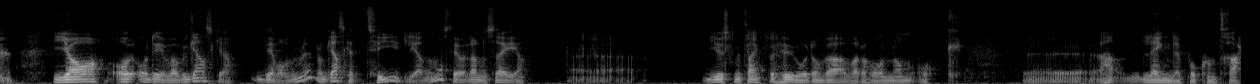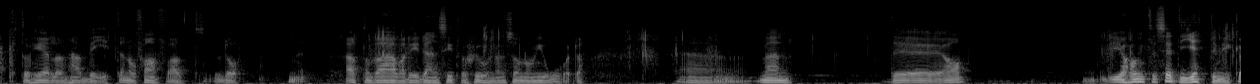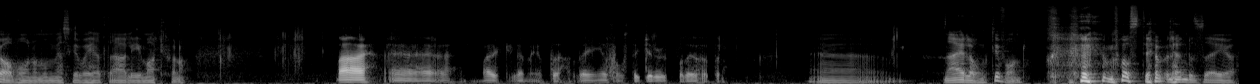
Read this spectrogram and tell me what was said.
Ja, och, och det var väl ganska, det var väl ändå ganska tydliga, det måste jag väl ändå säga. Eh, just med tanke på hur de värvade honom och eh, längden på kontrakt och hela den här biten och framförallt då att de värvade i den situationen som de gjorde. Eh, men det, ja. Jag har inte sett jättemycket av honom om jag ska vara helt ärlig i matcherna. Nej, eh, verkligen inte. Det är ingen som sticker ut på det sättet. Eh, nej, långt ifrån. Måste jag väl ändå säga.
